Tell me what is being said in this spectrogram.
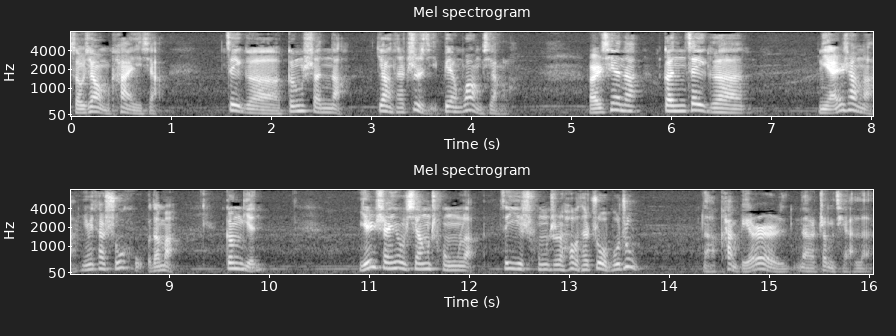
首先我们看一下，这个庚申呐，让他自己变旺相了，而且呢，跟这个年上啊，因为他属虎的嘛，庚寅，寅申又相冲了。这一冲之后，他坐不住，那看别人那挣钱了，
